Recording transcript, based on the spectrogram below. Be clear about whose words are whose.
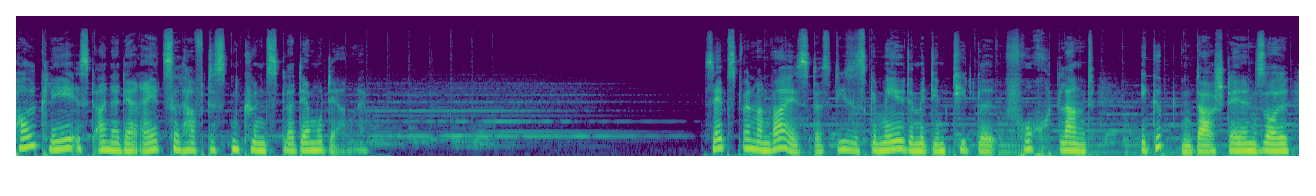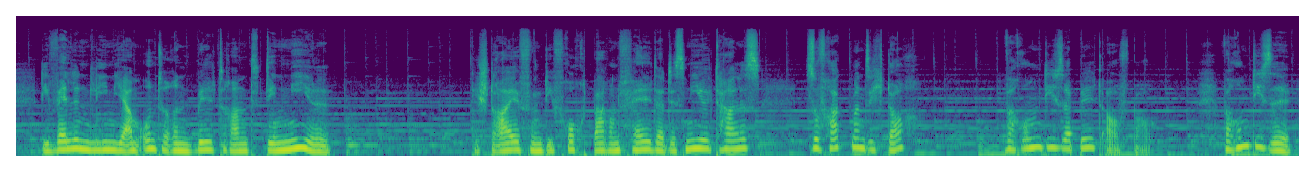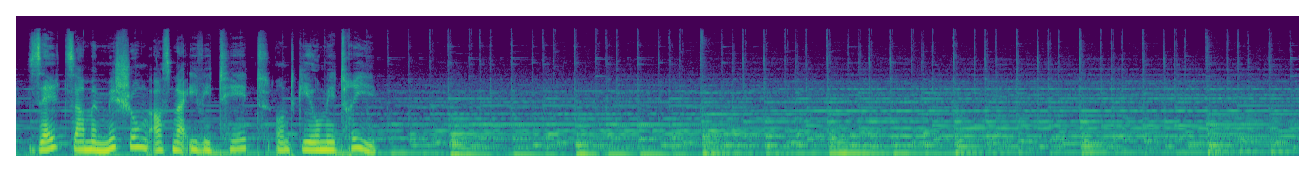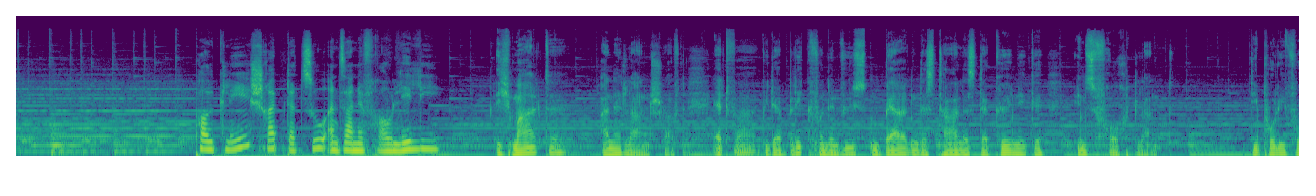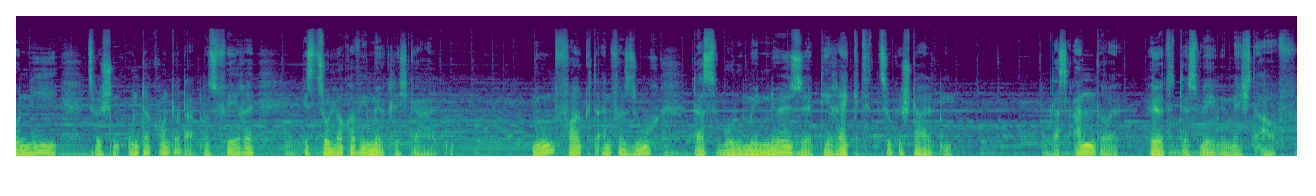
Speaker 1: Paul Klee ist einer der rätselhaftesten Künstler der Moderne. Selbst wenn man weiß, dass dieses Gemälde mit dem Titel Fruchtland Ägypten darstellen soll, die Wellenlinie am unteren Bildrand den Nil, die Streifen, die fruchtbaren Felder des Niltales, so fragt man sich doch, warum dieser Bildaufbau? Warum diese seltsame Mischung aus Naivität und Geometrie? Paul Klee schreibt dazu an seine Frau Lilly:
Speaker 2: Ich malte eine Landschaft, etwa wie der Blick von den wüsten Bergen des Tales der Könige ins Fruchtland. Die Polyphonie zwischen Untergrund und Atmosphäre ist so locker wie möglich gehalten. Nun folgt ein Versuch, das Voluminöse direkt zu gestalten. Das andere hört deswegen nicht auf.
